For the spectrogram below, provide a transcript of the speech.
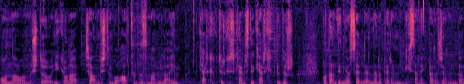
Onunla olmuştu. İlk ona çalmıştım. Bu Altın Hızma Mülayim Kerkük türküsü kendisi de Kerküklüdür. Buradan dinliyorsa ellerinden öperim İhsan Ekber hocamın da.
